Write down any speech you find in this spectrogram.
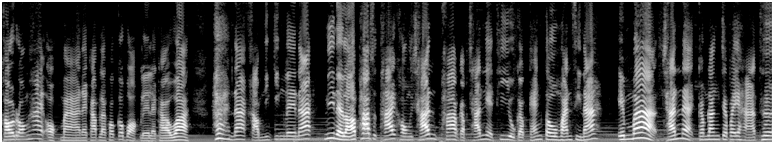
เขาร้องไห้ออกมานะครับแล้วเขาก็บอกเลยแหละครับว่าฮ่าน่าขำจริง ๆ เลยนะ นี่เนี่ยเหรอภาพสุดท้ายของฉันภาพกับฉันเนี่ยที่อยู่กับแก๊งโตมันสินะ เอมมาฉันเนี่ยกำลังจะไปหาเธอ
